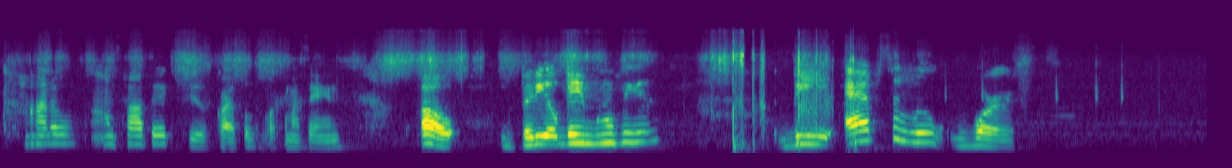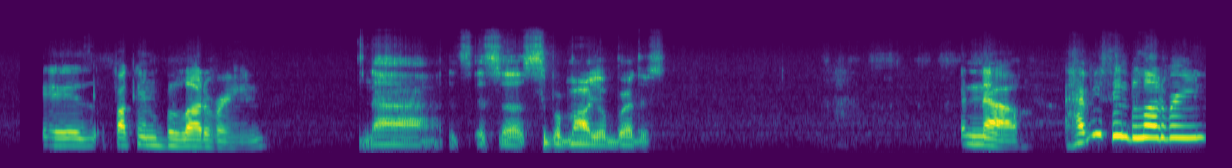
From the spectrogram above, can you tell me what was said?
Kind of on topic. Jesus Christ, what the fuck am I saying? Oh, video game movies. The absolute worst is fucking BloodRayne. Nah, it's it's uh, Super Mario Brothers. No, have you seen BloodRayne?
